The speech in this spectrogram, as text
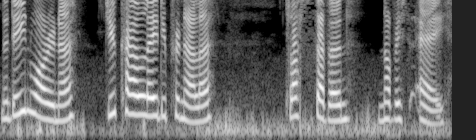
Nadine Wariner, Ducal Lady Prunella, Class 7, Novice A.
